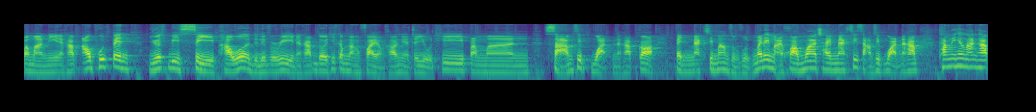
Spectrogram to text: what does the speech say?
ประมาณนี้นะครับ เอาพุทเป็น USB-C Power Delivery นะครับ โดยที่กำลังไฟของเขาเนี่ยจะอยู่ที่ประมาณ 30 วัตต์นะครับ ก็เป็น maximum สูงสุด ไม่ได้หมายความว่าใช้ max ที่ 30 วัตต์นะครับ ทั้งนี้ทั้งนั้นครับ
